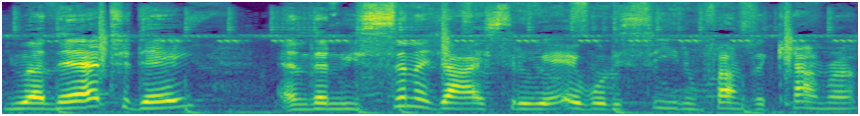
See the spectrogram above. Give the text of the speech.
You are there today, and then we synergize through. We're able to see it in front of the camera,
